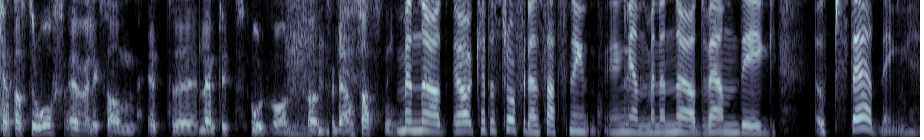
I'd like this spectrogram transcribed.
Katastrof är väl liksom ett eh, lämpligt ordval för, för den satsningen. Men nöd, ja, katastrof för den satsningen, men en nödvändig uppstädning?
